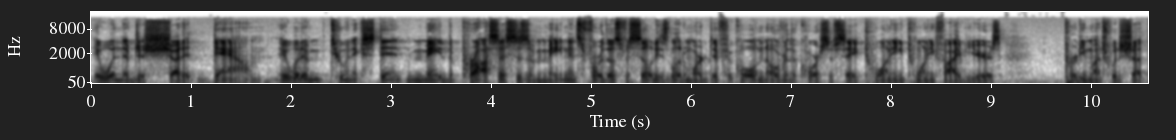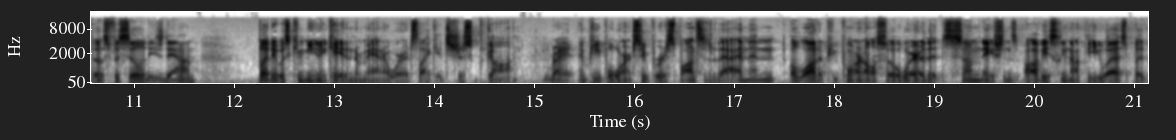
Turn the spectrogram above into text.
it wouldn't have just shut it down. It would have, to an extent, made the processes of maintenance for those facilities a little more difficult. And over the course of, say, 20, 25 years, pretty much would shut those facilities down. But it was communicated in a manner where it's like it's just gone right and people weren't super responsive to that. And then a lot of people aren't also aware that some nations, obviously not the U.S., but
